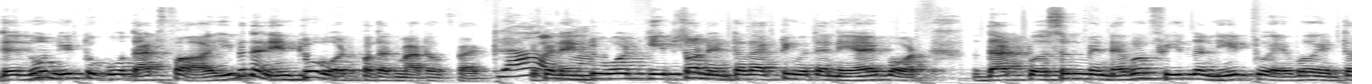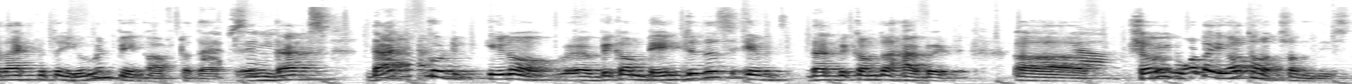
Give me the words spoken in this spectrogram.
there's no need to go that far even an introvert for that matter of fact yeah, if an introvert keeps on interacting with an ai bot that person may never feel the need to ever interact with a human being after that. Absolutely. and that's that could you know uh, become dangerous if that becomes a habit. Uh yeah. Shavi, what are your thoughts on this?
